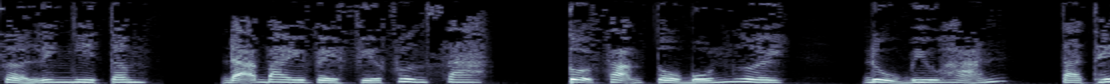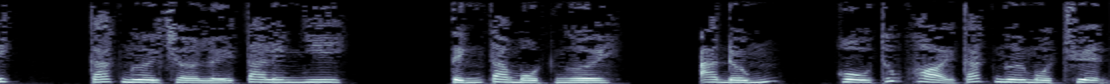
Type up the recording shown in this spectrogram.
Sở Linh Nhi tâm, đã bay về phía phương xa. Tội phạm tổ bốn người, đủ biêu hãn, ta thích, các ngươi chờ lấy ta Linh Nhi. Tính ta một người. À đúng, Hồ Thúc hỏi các ngươi một chuyện,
